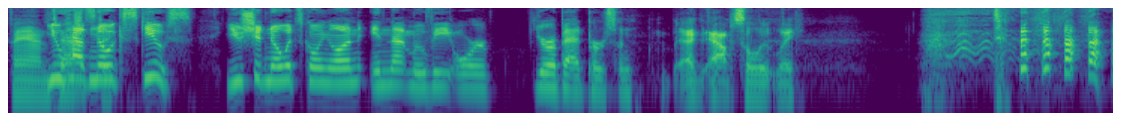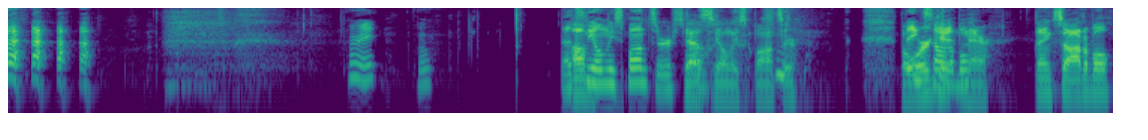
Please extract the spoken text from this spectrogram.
Fantastic. You have no excuse. You should know what's going on in that movie or you're a bad person. A- Absolutely. All right. Well, that's Um, the only sponsor. So That's the only sponsor. But Thanks, we're getting Audible. there. Thanks, Audible.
